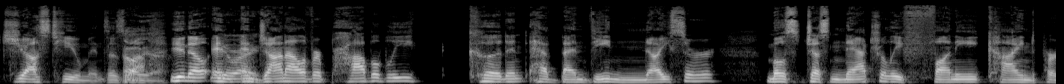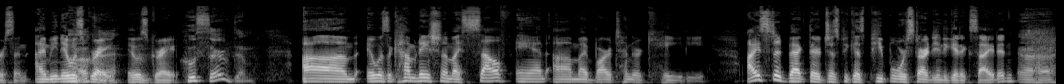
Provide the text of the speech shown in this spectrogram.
just humans as Oh, well, yeah. you know. And right. and John Oliver probably couldn't have been the nicer. Most just naturally funny, kind person. I mean, it was Okay. great. It was great. Who served him? Um, it was a combination of myself and uh, my bartender Katie. I stood back there just because people were starting to get excited, Uh-huh.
